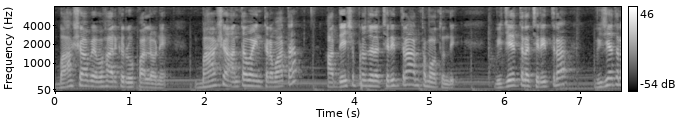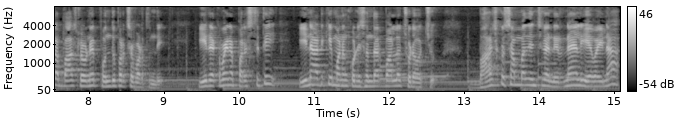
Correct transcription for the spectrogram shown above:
భాషా వ్యవహారిక రూపాల్లోనే. భాష అంతమైన తర్వాత ఆ దేశ ప్రజల చరిత్ర అంతమవుతుంది. విజేతల చరిత్ర విజేతల భాషలోనే పొందుపరచబడుతుంది. ఈ రకమైన పరిస్థితి ఈనాటికి మనం కొన్ని సందర్భాల్లో చూడవచ్చు. భాషకు సంబంధించిన నిర్ణయాలు ఏవైనా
